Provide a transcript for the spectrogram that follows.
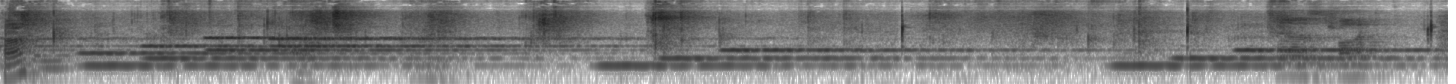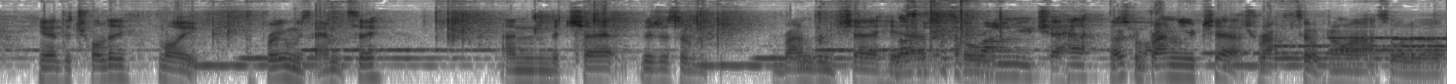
It's Yeah, the trolley, like, the room was empty. And the chair, there's just a random chair here. That's like a all- brand new chair. Like a brand new chair that's wrapped up. I don't know what that's all about.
